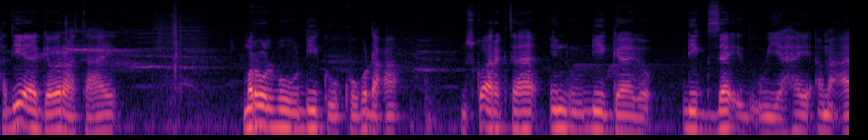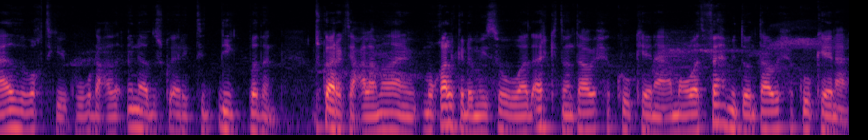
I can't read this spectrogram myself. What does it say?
haddii aad gabaraa tahay mar walba uu dhiig uu kugu dhaca. Misku aragtaa in uu dhiigaaga dhiig zaa-id uu yahay ama caadada waqtigay kugu dhacda? Inaad isku aragtid dhiig badan. Isku aragtay calaamadahani muuqaalka dhameyso waad arki doontaa wixii kuu keenaya ama waad fahmi doontaa wixii kuu keenaya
